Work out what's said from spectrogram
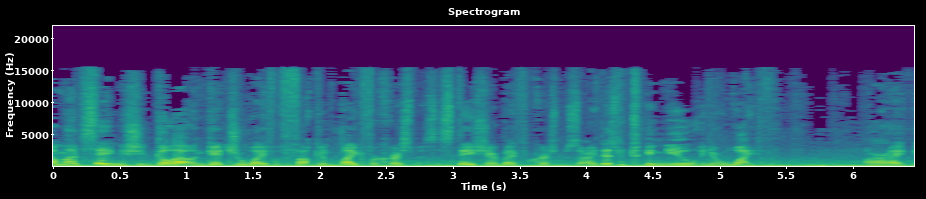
I'm not saying you should go out and get your wife a fucking bike for Christmas, a stationary bike for Christmas. All right, that's between you and your wife. All right,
